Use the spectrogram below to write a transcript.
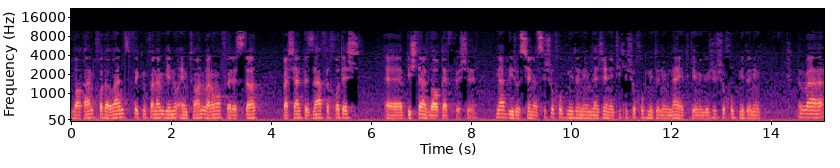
واقعا خداوند فکر می‌کنم یه نوع امتحان برای ما فرستاد بشر به ضعف خودش بیشتر واقف بشه. نه ویروس شناسیش رو خوب می‌دونیم نه ژنتیکش رو خوب می‌دونیم نه اپیدمیولوژیش رو خوب می‌دونیم. و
